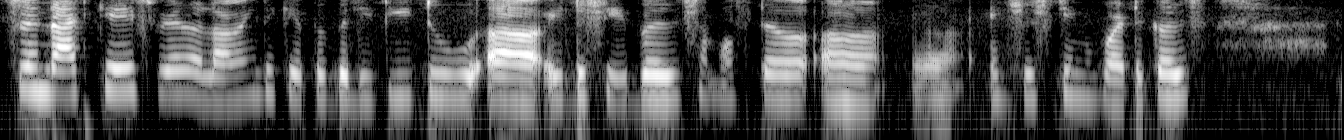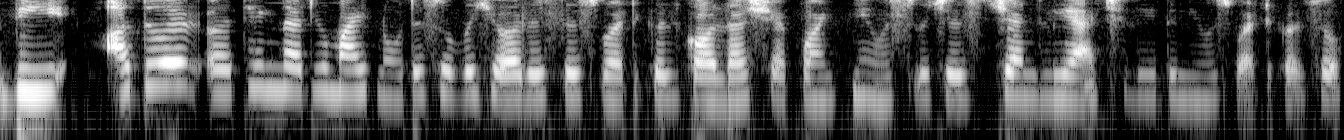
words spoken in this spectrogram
So in that case, we're allowing the capability to uh, disable some of the uh, uh existing verticals. The other uh, thing that you might notice over here is this vertical called as SharePoint News, which is generally actually the news vertical. So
